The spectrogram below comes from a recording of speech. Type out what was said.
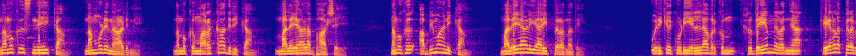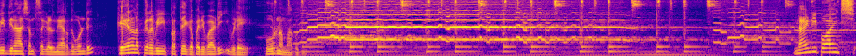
നമുക്ക് സ്നേഹിക്കാം. നമ്മുടെ നാടിനെ നമുക്ക് മറക്കാതിരിക്കാം മലയാള ഭാഷയെ. നമുക്ക് അഭിമാനിക്കാം മലയാളിയായി പിറന്നതിൽ. ഒരിക്കൽ കൂടി എല്ലാവർക്കും ഹൃദയം നിറഞ്ഞ കേരളപ്പിറവി ദിനാശംസകൾ നേർന്നുകൊണ്ട് കേരളപ്പിറവി പ്രത്യേക പരിപാടി ഇവിടെ പൂർണമാകുന്നു. നയന്റി പോയിന്റ്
